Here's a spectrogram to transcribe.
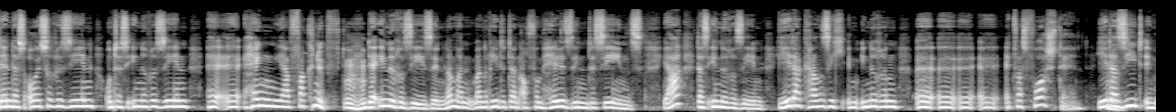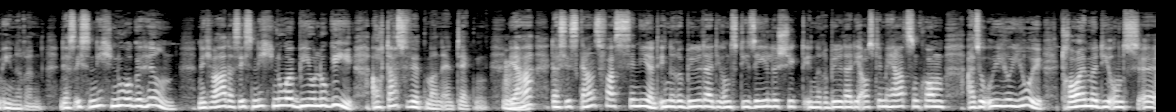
Denn das äußere Sehen und das innere Sehen äh, äh, hängen ja verknüpft. Der innere Sehsinn, ne? man, man redet dann auch vom Hellsinn des Sehens, ja, das innere Sehen. Jeder kann sich im Inneren äh, äh, äh, etwas vorstellen. Jeder sieht im Inneren. Das ist nicht nur Gehirn, nicht wahr? Das ist nicht nur Biologie. Auch das wird man entdecken. Ja, das ist ganz faszinierend. Innere Bilder, die uns die Seele schickt, innere Bilder, die aus dem Herzen kommen. Also uiuiui. Träume, die uns äh,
